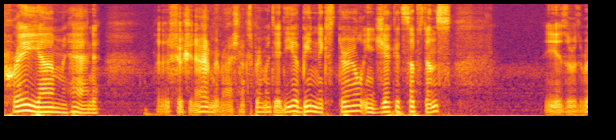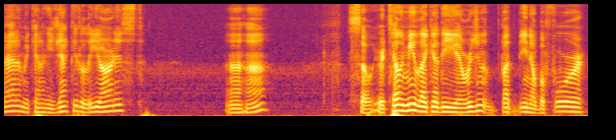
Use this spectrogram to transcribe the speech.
Preyam hand. The fiction atom rational experiment. The idea of being an external injected substance. Is with random mechanically injected lead artist. Uh-huh. So you're telling me like uh, the original, but you know before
